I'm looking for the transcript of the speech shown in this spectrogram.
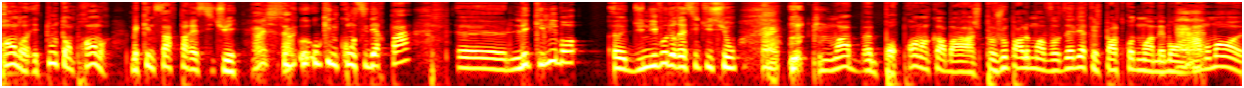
prendre et tout le temps prendre, mais qui ne savent pas restituer. Ouais, ça. Ou, ou, qui ne considèrent pas euh, l'équilibre euh, du niveau de restitution. Ouais. moi, pour prendre encore, bah, je, peux, je vous parle de moi, vous allez dire que je parle trop de moi, mais bon, à un moment... Euh,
